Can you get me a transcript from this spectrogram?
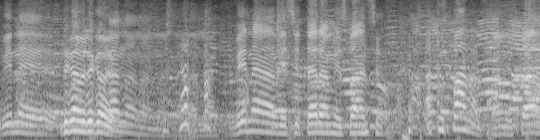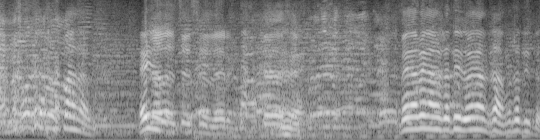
Vine. Déjame, déjame. No, no, no, no, no, no. Vine a visitar a mis fans. A tus panas. A mis fans. ¿Cómo están los panas? Ellos. Todos. Venga, venga, un ratito, venga acá, un ratito.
